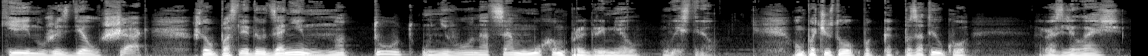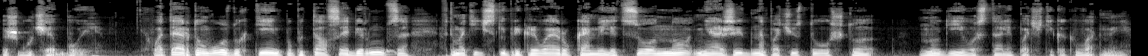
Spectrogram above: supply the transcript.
Кейн уже сделал шаг, чтобы последовать за ним, но тут у него над самым ухом прогремел выстрел. Он почувствовал, как по затылку разлилась жгучая боль. Хватая ртом воздух, Кейн попытался обернуться, автоматически прикрывая руками лицо, но неожиданно почувствовал, что ноги его стали почти как ватные.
